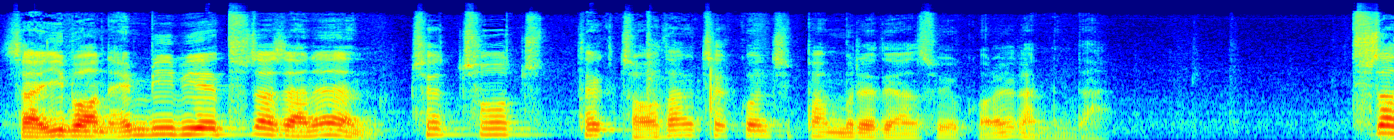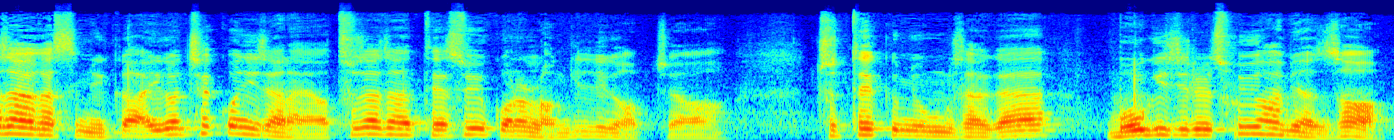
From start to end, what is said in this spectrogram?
자, 2번 MBB의 투자자는 최초 주택 저당 채권 집합물에 대한 소유권을 갖는다. 투자자가 갖습니까? 이건 채권이잖아요. 투자자한테 소유권을 넘길 리가 없죠. 주택금융공사가 모기지를 소유하면서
